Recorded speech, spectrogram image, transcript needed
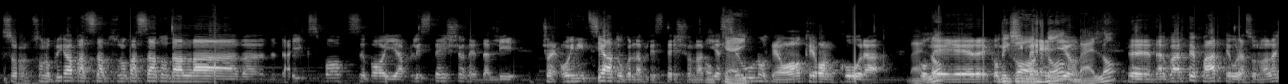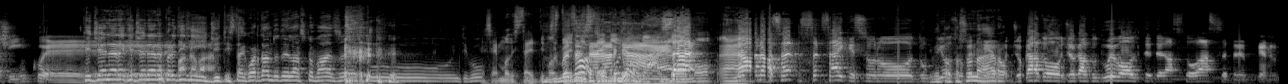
Sono, sono prima passato, sono passato dalla, da, da Xbox, poi a PlayStation e da lì. Cioè, ho iniziato con la PlayStation a Ok. PS1 che ho, che ho ancora Bello. come, come Ricordo, cimelio, bello. eh, da parte parte. Ora sono alla 5. e- Che genere, che e- genere e vado prediligi? Ti stai guardando The Last of Us su in tv? Eh, dimostra di di stare allargare. divulgando, Sa- mo. Eh. No, no, sa- sa- sai che sono dubbioso ho giocato, ho giocato due volte The Last of Us per, per-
